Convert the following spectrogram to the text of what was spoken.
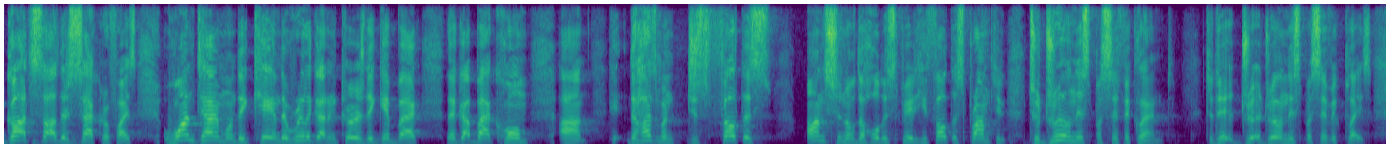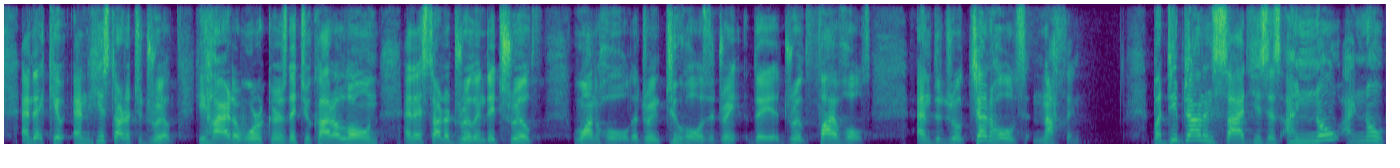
god saw their sacrifice. One time when they came they really got encouraged. They get back they got back home. Um, the husband just felt this unction of the holy spirit. He felt this prompting to drill in this specific land to drill in this specific place. And they kept, and he started to drill. He hired the workers. They took out a loan and they started drilling. They drilled one hole. They drilled two holes. They, drilled, they drilled five holes and they drill 10 holes, nothing. But deep down inside, he says, I know, I know,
